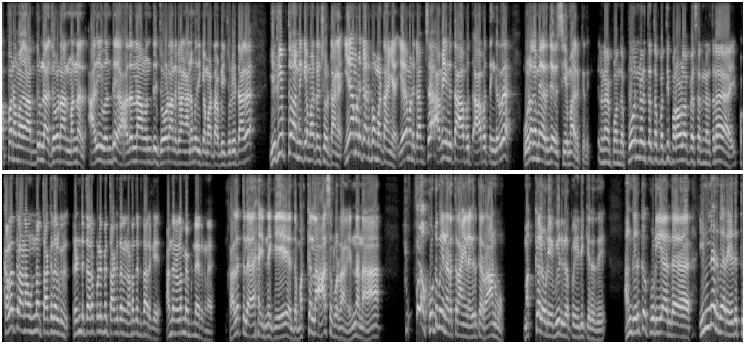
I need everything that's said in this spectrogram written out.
அப்ப நம்ம அப்துல்லா ஜோர்டான் மன்னர் அறி வந்து அதெல்லாம் வந்து ஜோர்டானுக்கு நாங்க அனுமதிக்க மாட்டோம் அப்படின்னு சொல்லிட்டாங்க. எகிப்தும் அமைக்க மாட்டோம்னு சொல்லிட்டாங்க. ஏமனுக்கு அனுப்ப மாட்டாங்க. ஏமனுக்கு அனுப்பிச்சா அவங்களுக்கு தான் ஆபத்து ஆபத்துங்கிறத உலகமே அறிஞ்ச விஷயமா இருக்குது. இல்லைன்னா இப்போ அந்த போர் நிறுத்தத்தை பத்தி பரவலா பேசுற நேரத்துல இப்ப களத்துல ஆனா இன்னும் தாக்குதல்கள் ரெண்டு தரப்புலயுமே தாக்குதல் நடந்துட்டு தான் இருக்கு. அந்த நிலைமை எப்படின்னு இருக்குண்ணே? களத்துல இன்னைக்கு இந்த மக்கள்லாம் ஆசைப்படுறாங்க. என்னன்னா இவ்வளவு கொடுமை நடத்துறாங்க இருக்க ராணுவம் மக்களுடைய வீடுகளை போய் இடிக்கிறது அங்க இருக்கக்கூடிய அந்த இன்னர் வேற எடுத்து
